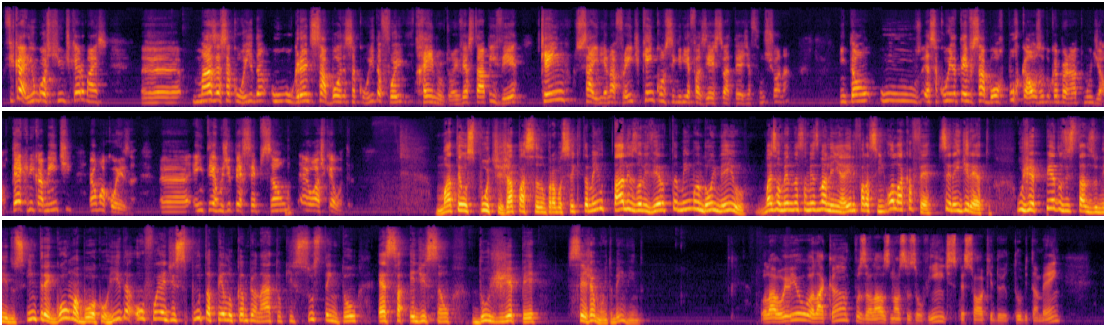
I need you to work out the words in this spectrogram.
ficaria um gostinho de quero mais. É, mas essa corrida, o, o, grande sabor dessa corrida foi Hamilton e Verstappen ver quem sairia na frente, quem conseguiria fazer a estratégia funcionar. Então, o, essa corrida teve sabor por causa do campeonato mundial. Tecnicamente é uma coisa, é, em termos de percepção, eu acho que é outra. Matheus Pucci, já passando para você que também o Thales Oliveira também mandou um e-mail, mais ou menos nessa mesma linha. Ele fala assim: Olá, café, serei direto. O GP dos Estados Unidos entregou uma boa corrida ou foi a disputa pelo campeonato que sustentou essa edição do GP? Seja muito bem-vindo. Olá, Will. Olá, Campos. Olá, os nossos ouvintes, pessoal aqui do YouTube também.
